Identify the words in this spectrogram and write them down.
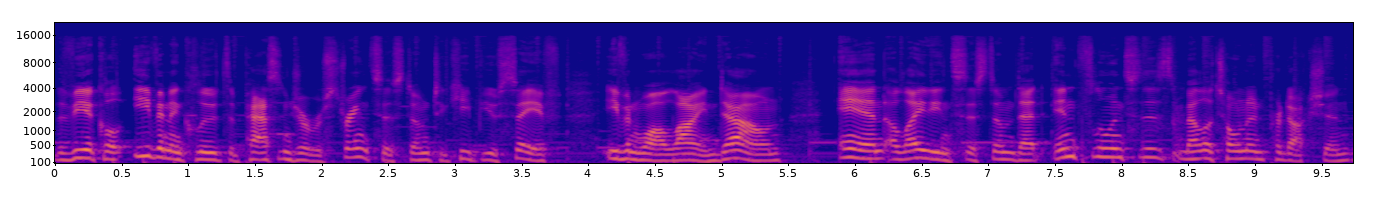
The vehicle even includes a passenger restraint system to keep you safe even while lying down, and a lighting system that influences melatonin production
